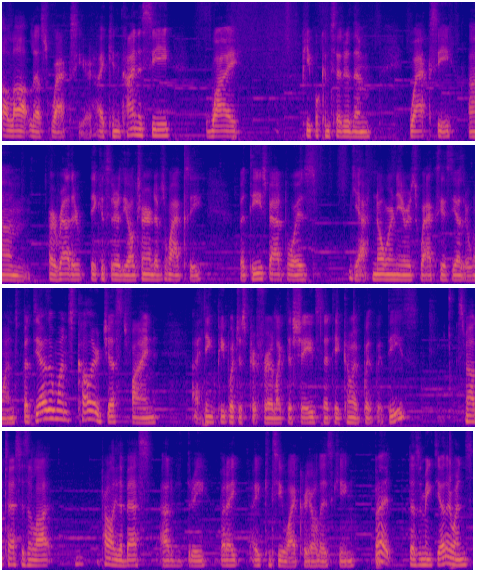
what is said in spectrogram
a lot less wax here. I can kind of see why people consider them waxy, um, or rather, they consider the alternatives waxy. But these bad boys, yeah, nowhere near as waxy as the other ones. But the other ones color just fine. I think people just prefer like the shades that they come up with with these. Smell test is a lot probably the best out of the three, but I, I can see why Crayola is king. But doesn't make the other ones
